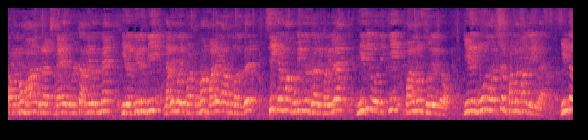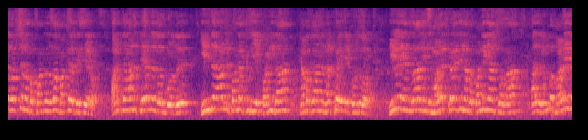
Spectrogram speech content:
பண்ணணும். மாநகராட்சி மேயர் உள்ளிட்ட அனைவருமே இதை விரும்பி நடைமுறைப்படுத்தணும்? மழை காலம் வருது. சீக்கிரமா முடிக்கணுன்ற அடிப்படையில நிதி ஒதுக்கி பண்ணணும்னு சொல்லியிருக்கிறோம். இது மூணு வருஷம் பண்ண மாதிரி இல்ல. இந்த வருஷம் நம்ம பண்றதுதான் மக்களை போய் சேரும். அடுத்த ஆண்டு தேர்தல் வரும்போது இந்த ஆண்டு பண்ணக்கூடிய பணி தான் நமக்கான நற்பெயரை கொண்டு வரும். இல்லை என்றால் இது மழை கிழக்கு நம்ம பண்ணிக்கலாம்னு சொன்னா அது ரொம்ப மழையில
